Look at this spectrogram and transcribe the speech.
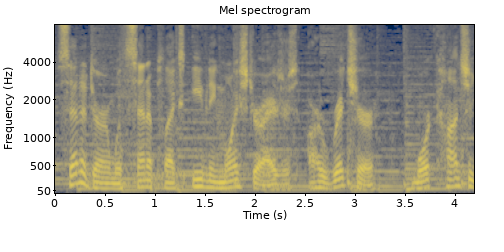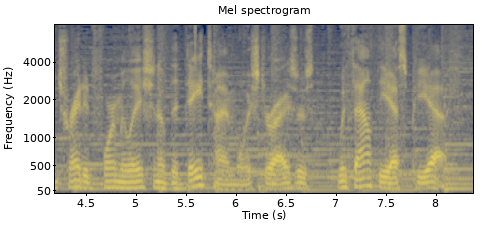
Senederm with Seneplex Evening Moisturizers are richer, more concentrated formulation of the daytime moisturizers without the SPF.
